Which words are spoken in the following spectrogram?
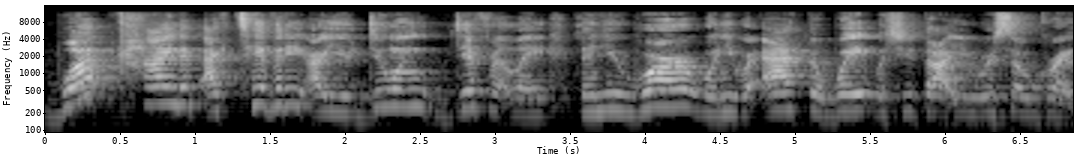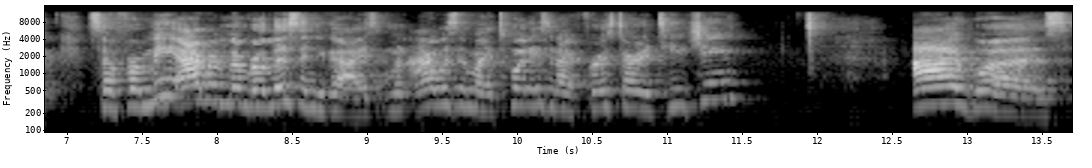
what kind of activity are you doing differently than you were when you were at the weight which you thought you were so great? So for me, I remember, listen, you guys, when I was in my 20s and I first started teaching, I was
